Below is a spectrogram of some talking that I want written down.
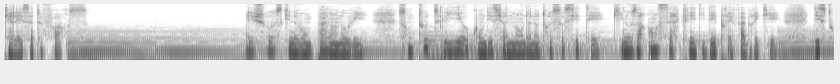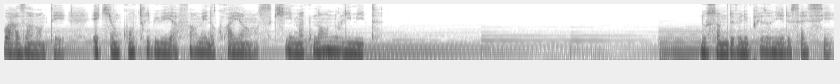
Quelle est cette force? Les choses qui ne vont pas dans nos vies sont toutes liées au conditionnement de notre société qui nous a encerclés d'idées préfabriquées, d'histoires inventées et qui ont contribué à former nos croyances qui maintenant nous limitent. Nous sommes devenus prisonniers de celles-ci.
